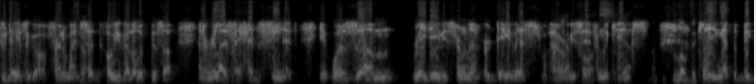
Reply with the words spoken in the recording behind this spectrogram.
two days ago? A friend of mine Sure. said, "Oh, you got to look this up," and I realized I had seen it. It was um, Ray Davies from the or Davis, however Yeah, you say it, from the. Kinks, Yeah. Love the playing Kinks. at the big,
